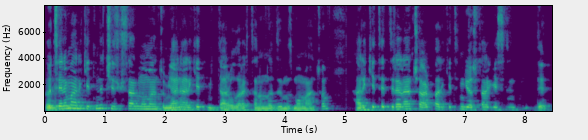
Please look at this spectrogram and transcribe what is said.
Öteleme hareketinde çizgisel momentum yani hareket miktarı olarak tanımladığımız momentum harekete direnen çarpı hareketin göstergesiydi.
